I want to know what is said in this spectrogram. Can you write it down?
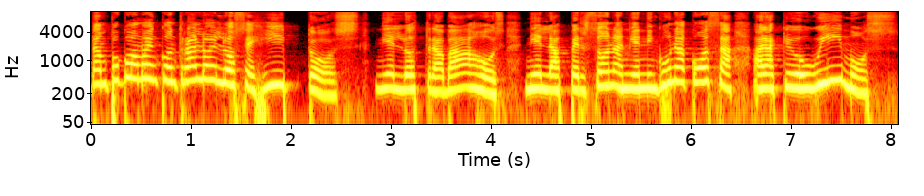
Tampoco vamos a encontrarlo en los egiptos, ni en los trabajos, ni en las personas, ni en ninguna cosa a la que huimos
